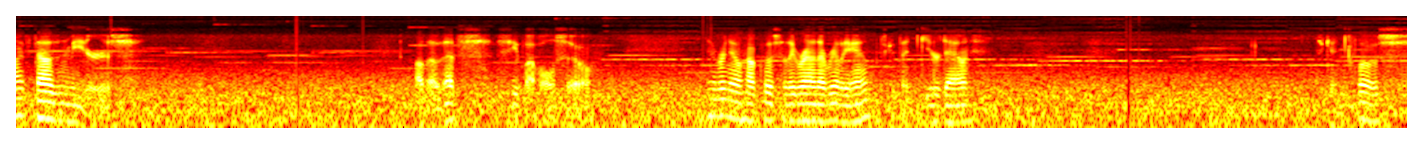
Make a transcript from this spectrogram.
5,000 meters. Although that's sea level, so never know how close to the ground I really am. Let's get that gear down. It's getting close.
